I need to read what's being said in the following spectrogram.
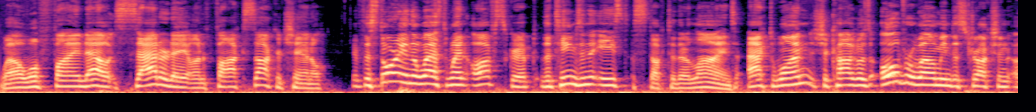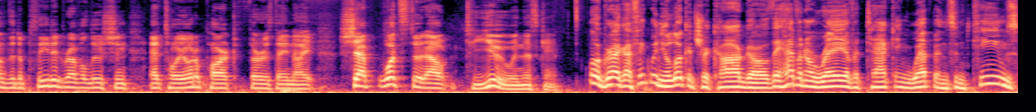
Well, we'll find out Saturday on Fox Soccer Channel. If the story in the West went off script, the teams in the East stuck to their lines. Act 1 Chicago's overwhelming destruction of the depleted revolution at Toyota Park Thursday night. Shep, what stood out to you in this game? Well, Greg, I think when you look at Chicago, they have an array of attacking weapons and teams.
